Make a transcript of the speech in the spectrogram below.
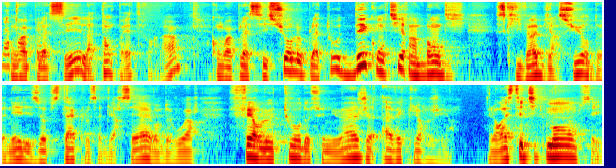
qu'on va placer, la tempête, voilà, qu'on va placer sur le plateau dès qu'on tire un bandit. Ce qui va bien sûr donner des obstacles aux adversaires. Ils vont devoir faire le tour de ce nuage avec leur géant. Alors esthétiquement, c'est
